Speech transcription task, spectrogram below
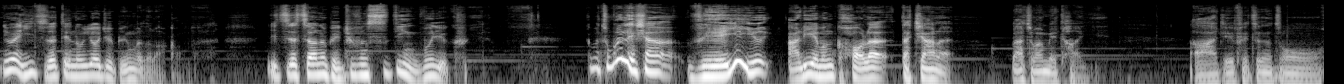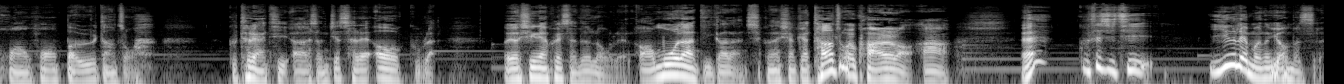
因为伊其实对侬要求并勿是老高嘛，伊只只要侬平均分四点五分就可以了。那么总归来想，万一有何里一门考了得奖了，那总归蛮讨厌啊！就反正种惶惶不安当中啊，过脱两天啊，成绩出来哦过了，我要心两块石头落下来了哦，马上提高上去，可能想搿趟总归快了啊！哎，过脱几天。伊又来问侬要么子了，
